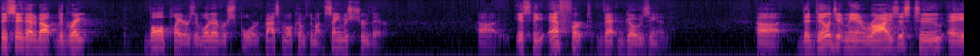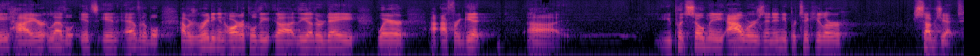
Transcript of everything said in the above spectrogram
They say that about the great ball players in whatever sport. Basketball comes to mind. Same is true there. Uh, it's the effort that goes in. Uh, the diligent man rises to a higher level. It's inevitable. I was reading an article the, uh, the other day where I, I forget uh, you put so many hours in any particular subject,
